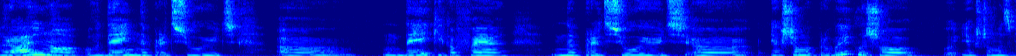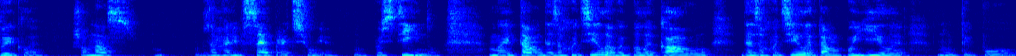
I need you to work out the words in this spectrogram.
реально в день не працюють деякі кафе, не працюють. Якщо ми привикли, що якщо ми звикли, що в нас взагалі все працює ну, постійно. Ми там, де захотіли, випили каву, де захотіли, там поїли. Ну, типу,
